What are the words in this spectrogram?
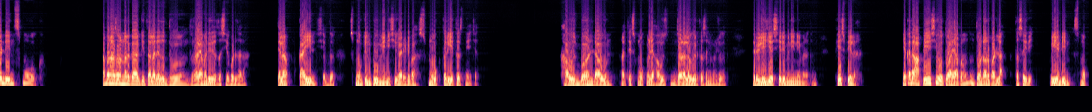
end in smoke आपण असं म्हणणार का की चला त्याचा धु धुराळ्यामध्ये त्याचा शेवट झाला. त्याला काय येईल? शब्द. स्मोकिंग टू मेनी सिगारेट बा स्मोक तर येतच नाही याच्यात. हाऊस बर्न डाऊन ते स्मोक म्हणजे हाऊस जळाला वगैरे तसं नाही म्हणू शकत. रिलिजियस सेरेमनी नाही म्हणत तुम्ही. फेस फेलर एखादा अपयशी होतो आहे आपण म्हणतो तोंडावर पडला तसं ते. We end in smoke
